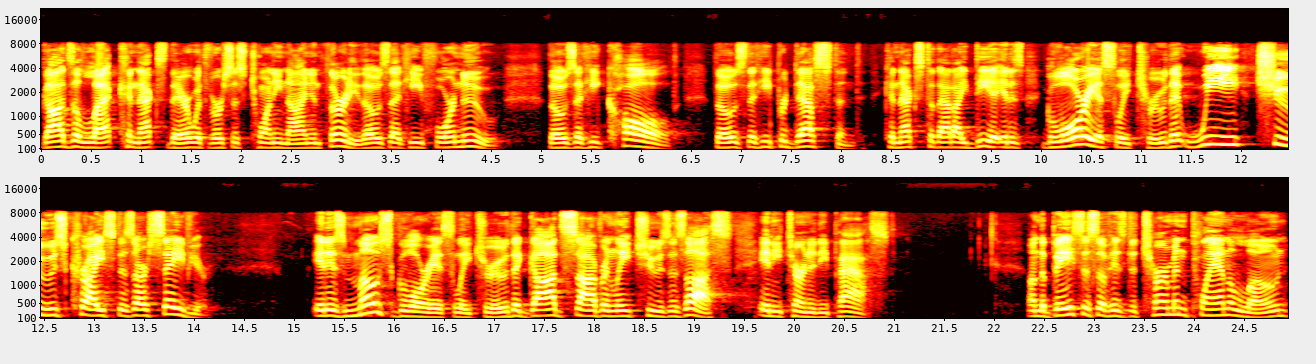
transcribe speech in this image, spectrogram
God's elect connects there with verses 29 and 30, those that he foreknew, those that he called, those that he predestined connects to that idea. It is gloriously true that we choose Christ as our Savior. It is most gloriously true that God sovereignly chooses us in eternity past. On the basis of his determined plan alone,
